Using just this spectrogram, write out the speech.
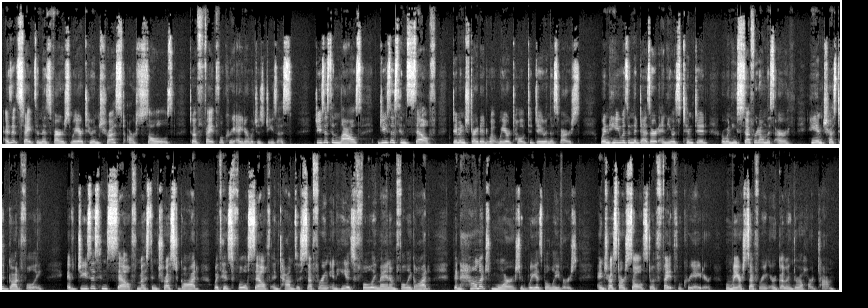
As it states in this verse, we are to entrust our souls to a faithful creator, which is Jesus. Jesus allows Jesus himself demonstrated what we are told to do in this verse. When he was in the desert and he was tempted, or when he suffered on this earth, he entrusted God fully. If Jesus himself must entrust God with his full self in times of suffering and he is fully man and fully God, then how much more should we as believers entrust our souls to a faithful Creator when we are suffering or going through a hard time?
